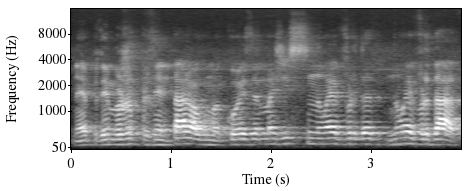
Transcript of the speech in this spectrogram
né? podemos representar alguma coisa, mas isso não é, verdade, não é verdade.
